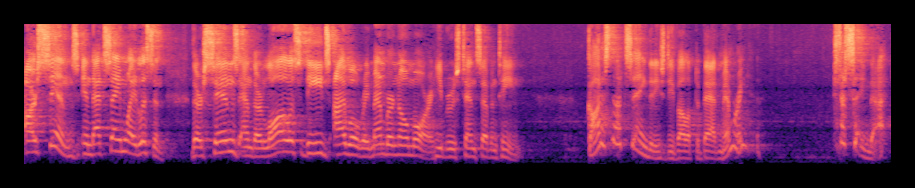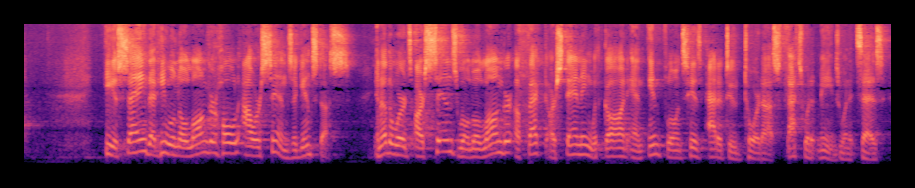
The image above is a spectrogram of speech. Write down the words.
our sins in that same way. Listen, their sins and their lawless deeds I will remember no more. Hebrews 10 17. God is not saying that He's developed a bad memory. He's not saying that. He is saying that He will no longer hold our sins against us. In other words, our sins will no longer affect our standing with God and influence His attitude toward us. That's what it means when it says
